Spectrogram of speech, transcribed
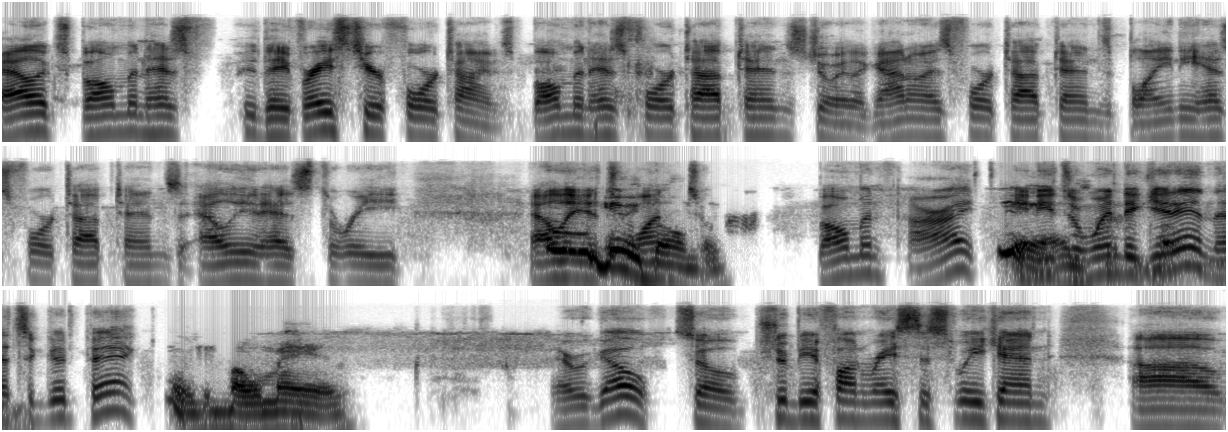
Alex Bowman has they've raced here four times. Bowman has four top tens. Joey Logano has four top tens. Blaney has four top tens. Elliott has three. Elliott's one. Bowman. Bowman. All right. he needs a win to get in. That's a good pick. Bowman. There we go. So should be a fun race this weekend. Uh,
